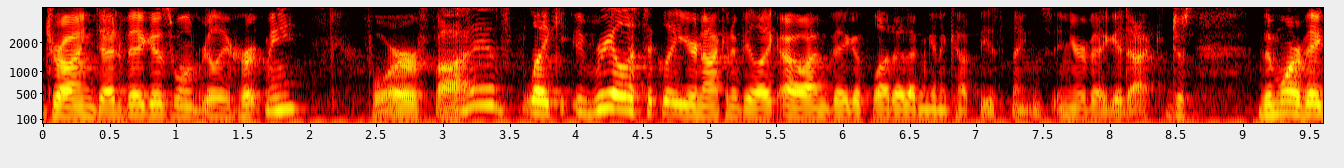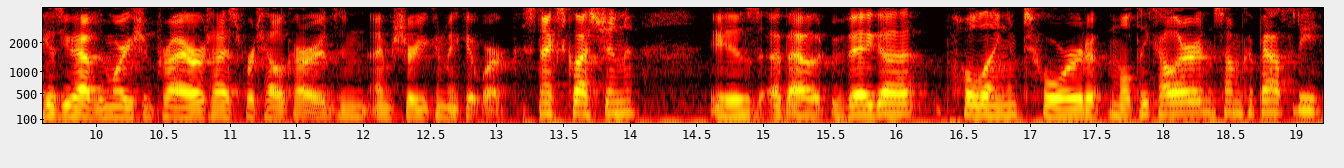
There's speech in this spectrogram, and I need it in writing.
drawing dead Vegas won't really hurt me. Four or five, like realistically, you're not gonna be like, oh, I'm Vega flooded. I'm gonna cut these things in your Vega deck. Just the more Vegas you have, the more you should prioritize for foretell cards, and I'm sure you can make it work. This next question is about Vega pulling toward multicolor in some capacity,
